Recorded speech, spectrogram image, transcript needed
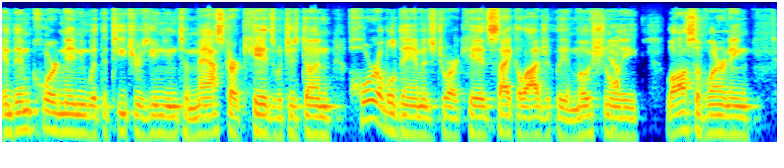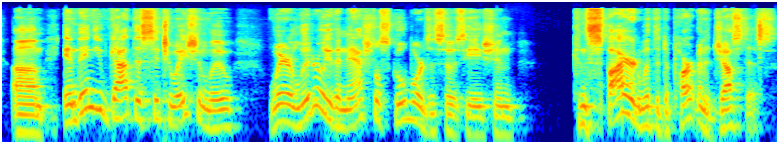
and them coordinating with the teachers union to mask our kids, which has done horrible damage to our kids psychologically, emotionally, yep. loss of learning. Um, and then you've got this situation, Lou, where literally the National School Boards Association conspired with the Department of Justice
